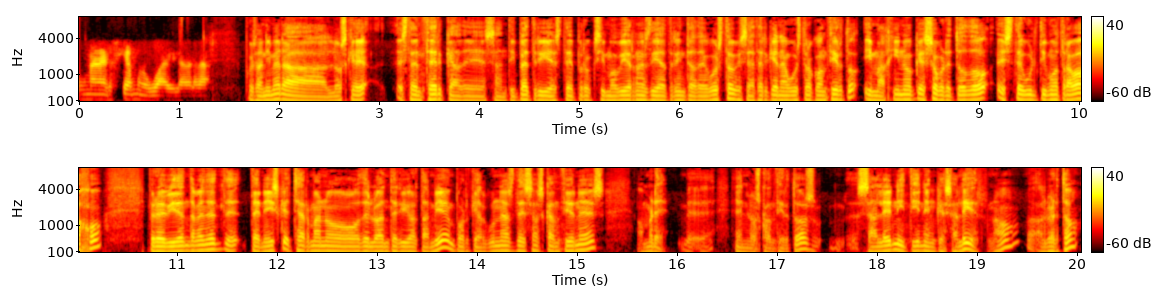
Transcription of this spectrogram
una energía muy guay, la verdad. Pues animar a los que estén cerca de Santipetri este próximo viernes, día 30 de agosto, que se acerquen a vuestro concierto. Imagino que sobre todo este último trabajo, pero evidentemente tenéis que echar mano de lo anterior también, porque algunas de esas canciones, hombre, eh, en los conciertos salen y tienen que salir, ¿no, Alberto?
